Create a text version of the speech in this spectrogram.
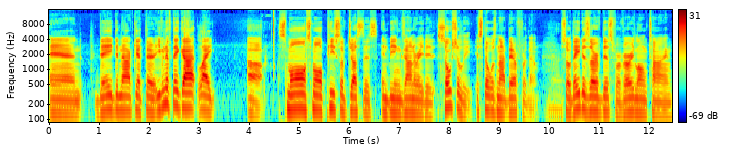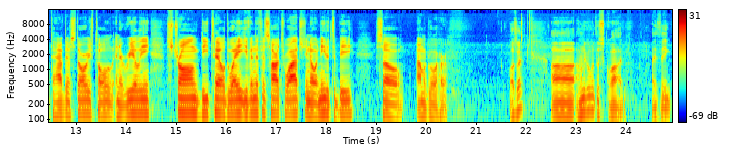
and they did not get there. Even if they got like a small, small piece of justice in being exonerated socially, it still was not there for them. Right. So they deserved this for a very long time to have their stories told in a really strong, detailed way, even if it's hard to watch. You know, it needed to be. So I'm gonna go with her. What's that? Uh, I'm gonna go with the squad. I think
